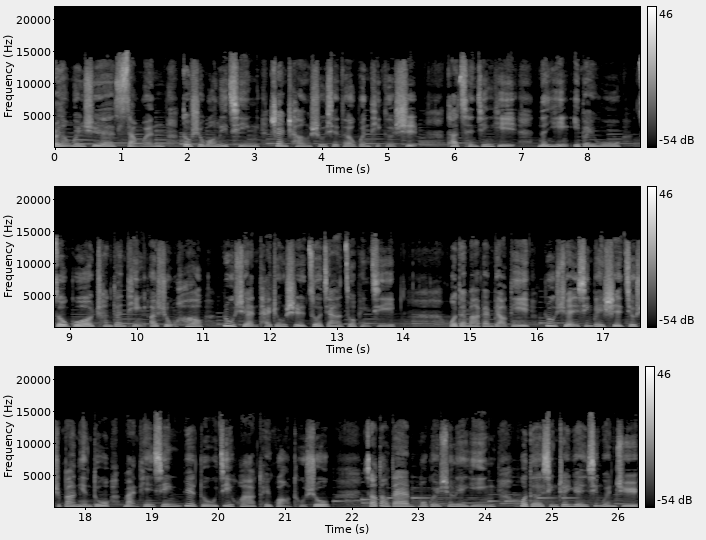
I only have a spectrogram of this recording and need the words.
儿童文学、散文都是王丽琴擅长书写的文体格式。他曾经以“能饮一杯无”走过川端町二十五号入选台中市作家作品集。我的麻烦表弟入选新北市九十八年度满天星阅读计划推广图书。小导弹魔鬼训练营获得行政院新闻局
